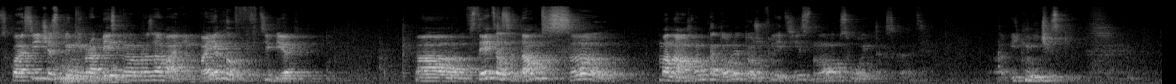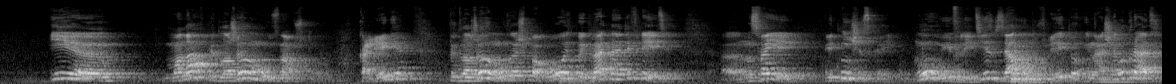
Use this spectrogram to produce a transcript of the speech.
с классическим европейским образованием поехал в Тибет, встретился там с монахом, который тоже флейтист, но свой, так сказать, этнический. И э, монах предложил ему, узнав, что коллеги, предложил ему, значит, попробовать поиграть на этой флейте, э, на своей, этнической. Ну, и флейтист взял эту флейту и начал играть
